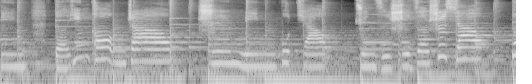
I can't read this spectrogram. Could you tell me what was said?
宾。得应空照，是民不挑，君子实则失效。我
